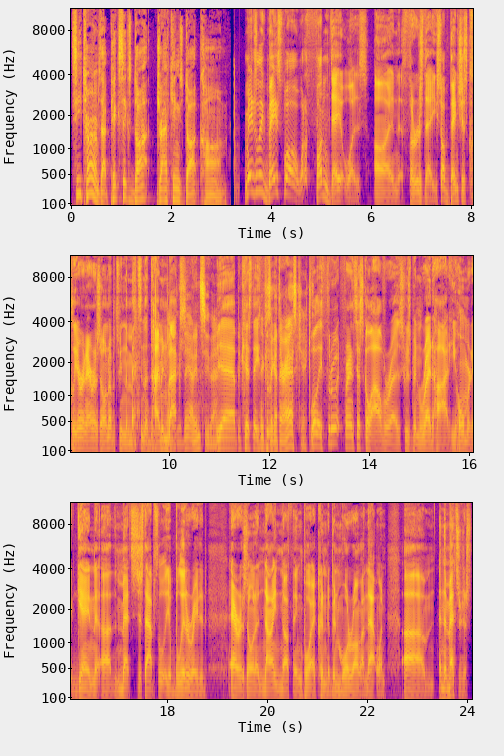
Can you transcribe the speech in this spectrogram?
See terms at pick6.draftkings.com. Major League Baseball, what a fun day it was on Thursday. You saw benches clear in Arizona between the Mets and the Diamondbacks. Oh, I didn't see that. Yeah, because they Because they got their ass kicked. well, they threw it Francisco Alvarez, who's been red hot. He homered again. Uh, the Mets just absolutely obliterated Arizona nine nothing. Boy, I couldn't have been more wrong on that one. Um, and the Mets are just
